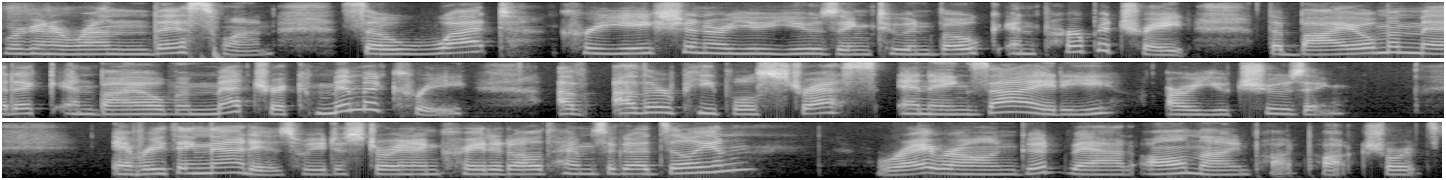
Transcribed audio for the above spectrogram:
we're going to run this one. So, what creation are you using to invoke and perpetrate the biomimetic and biomimetric mimicry of other people's stress and anxiety are you choosing? Everything that is, we destroy and create at all times a godzillion? Right, wrong, good, bad, all nine POD POC shorts,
